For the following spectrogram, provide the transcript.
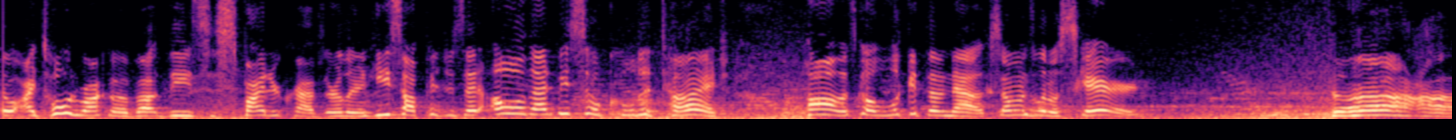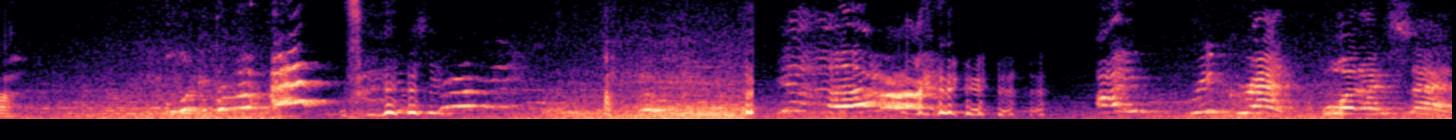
So I told Rocco about these spider crabs earlier and he saw pictures and said, oh, that'd be so cool to touch. Huh, let's go look at them now. Someone's a little scared. Ah. Look at the. I regret what I said.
